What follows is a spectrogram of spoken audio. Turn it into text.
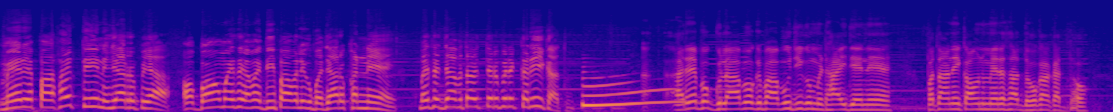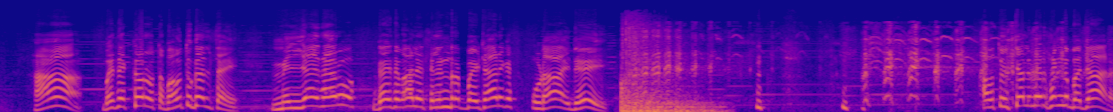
मेरे पास है तीन हज़ार रुपया और गाँव में से हमें दीपावली को बाज़ार खन्ने हैं। मैं से जा बताओ इतने रुपये करी का तुम? अरे वो गुलाबों के बाबूजी को मिठाई देने हैं। पता नहीं कौन मेरे साथ धोखा कर दो। हाँ वैसे करो तो बहुत गलत है। मिल जाए थारो गैस वाले सिलेंडर बैठा रहे उड़ाई दे। अब तो चल मेरे संग बाज़ार।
